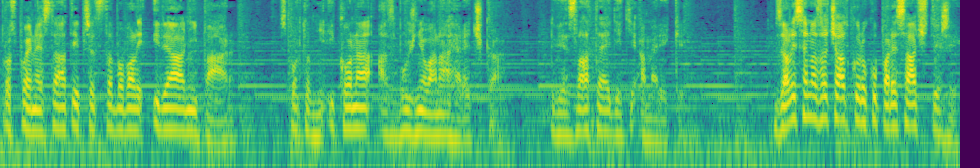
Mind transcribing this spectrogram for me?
Pro Spojené státy představovali ideální pár. Sportovní ikona a zbožňovaná herečka. Dvě zlaté děti Ameriky. Vzali se na začátku roku 54.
